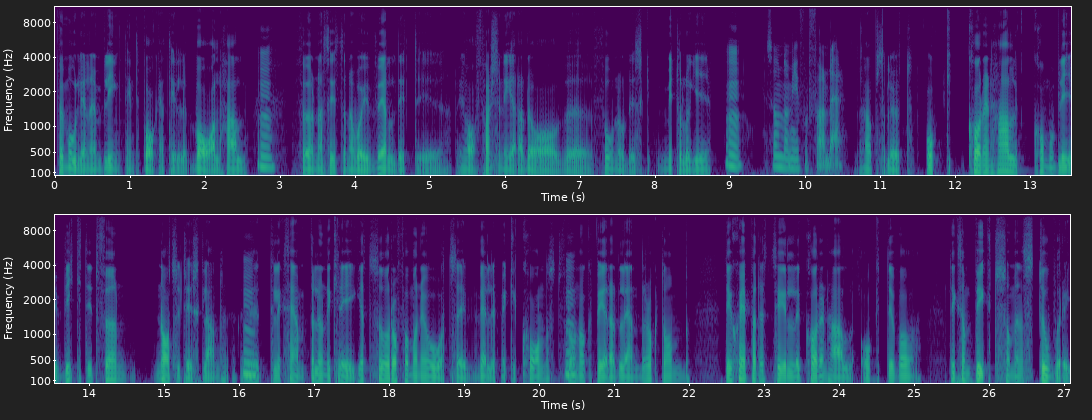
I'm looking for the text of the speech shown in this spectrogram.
förmodligen en blinkning tillbaka till Valhall. Mm. För nazisterna var ju väldigt eh, ja, fascinerade av eh, fornnordisk mytologi. Mm. Som de ju fortfarande är. Absolut. Och Karin Hall kom att bli viktigt för Nazityskland. Mm. Eh, Till exempel under kriget så roffade man ju åt sig väldigt mycket konst från Mm. ockuperade länder och de, det skeppades till Karin Hall och det var liksom byggt som en stor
